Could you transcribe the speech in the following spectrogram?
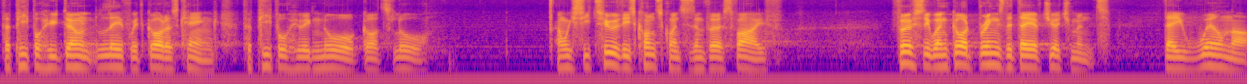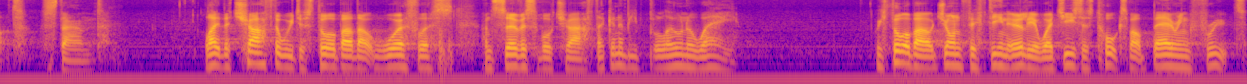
for people who don't live with God as king, for people who ignore God's law. And we see two of these consequences in verse 5. Firstly, when God brings the day of judgment, they will not stand. Like the chaff that we just thought about, that worthless, unserviceable chaff, they're going to be blown away. We thought about John 15 earlier, where Jesus talks about bearing fruit.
